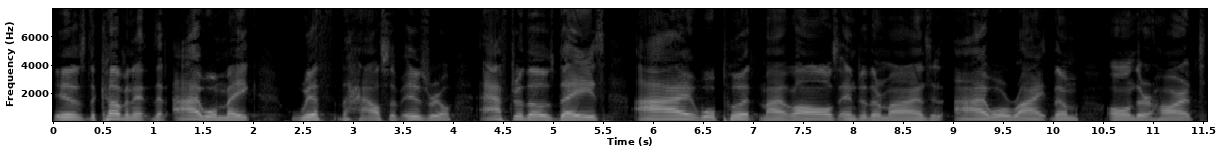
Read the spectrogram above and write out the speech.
is the covenant that I will make with the house of Israel. After those days, I will put my laws into their minds, and I will write them on their hearts,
